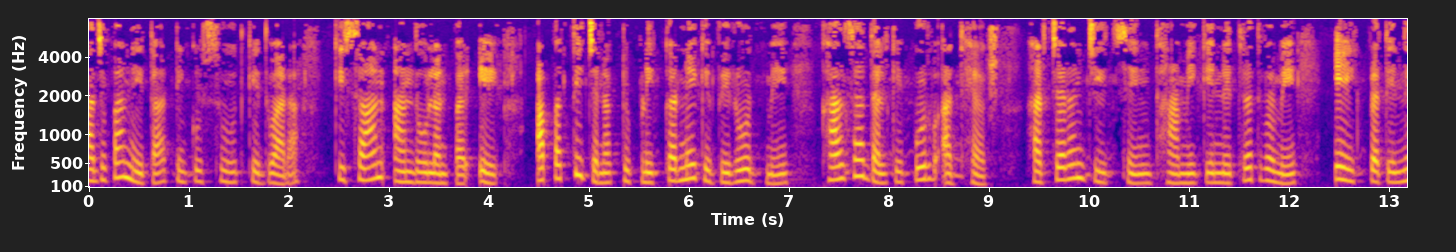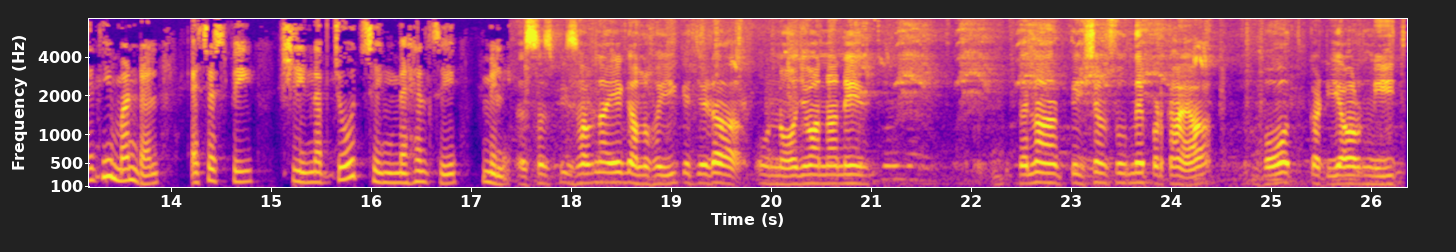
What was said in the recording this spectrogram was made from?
भाजपा नेता टिंकू सूद के द्वारा किसान आंदोलन पर एक आपत्तिजनक टिप्पणी करने के विरोध में खालसा दल के पूर्व अध्यक्ष हरचरणजीत सिंह धामी के नेतृत्व में एक प्रतिनिधि मंडल एसएसपी श्री नवजोत सिंह महल से मिले ਐਸਐਸਪੀ ਸਾਹਿਬ ਨਾਲ ਇਹ ਗੱਲ ਹੋਈ ਕਿ ਜਿਹੜਾ ਉਹ ਨੌਜਵਾਨਾਂ ਨੇ ਪਹਿਲਾਂ ਤੀਕਸ਼ਣ ਸੂਦ ਨੇ ਭੜਕਾਇਆ ਬਹੁਤ ਘਟੀਆ ਔਰ ਨੀਚ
